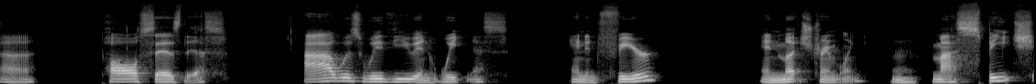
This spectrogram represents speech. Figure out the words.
uh, Paul says this I was with you in weakness and in fear and much trembling. Mm. My speech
